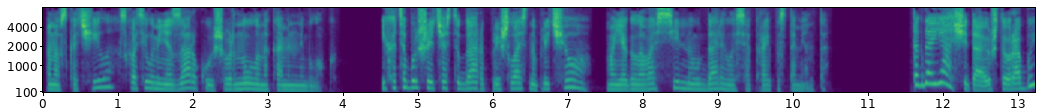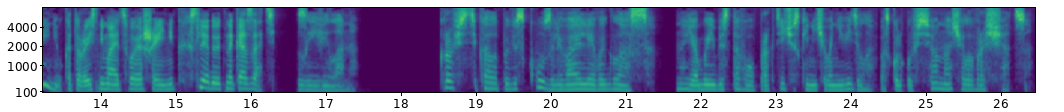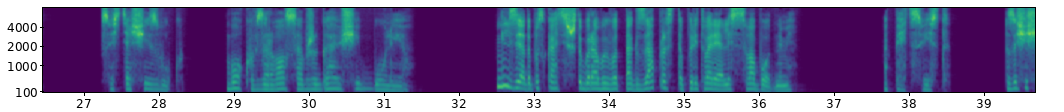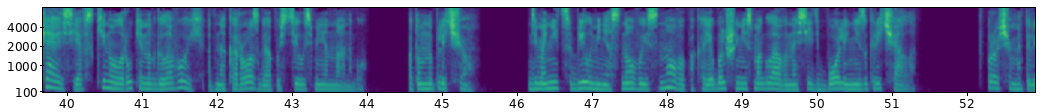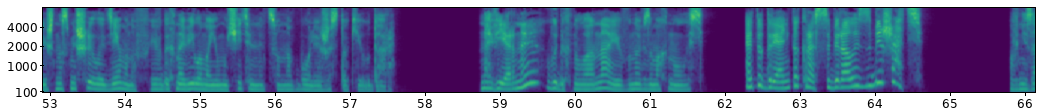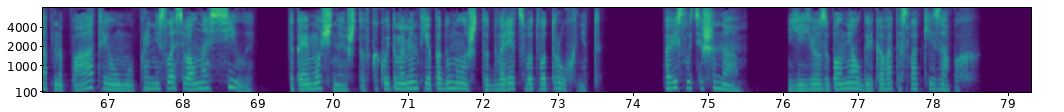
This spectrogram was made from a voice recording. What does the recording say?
Она вскочила, схватила меня за руку и швырнула на каменный блок. И хотя большая часть удара пришлась на плечо, моя голова сильно ударилась о край постамента. «Тогда я считаю, что рабыню, которая снимает свой ошейник, следует наказать», — заявила она. Кровь стекала по виску, заливая левый глаз, но я бы и без того практически ничего не видела, поскольку все начало вращаться. Свистящий звук. Бок взорвался обжигающей болью. Нельзя допускать, чтобы рабы вот так запросто притворялись свободными. Опять свист. Защищаясь, я вскинула руки над головой, однако розга опустилась меня на ногу. Потом на плечо. Демоница била меня снова и снова, пока я больше не смогла выносить боли, не закричала. Впрочем, это лишь насмешило демонов и вдохновило мою мучительницу на более жестокие удары. «Наверное», — выдохнула она и вновь замахнулась. «Эта дрянь как раз собиралась сбежать». Внезапно по атриуму пронеслась волна силы, такая мощная, что в какой-то момент я подумала, что дворец вот-вот рухнет. Повисла тишина. Ее заполнял горьковато-сладкий запах.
